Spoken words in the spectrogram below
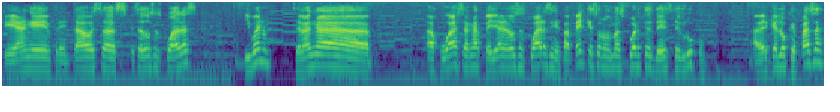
que han enfrentado estas, estas dos escuadras. Y bueno, se van a, a jugar, se van a pelear a dos escuadras en el papel, que son los más fuertes de este grupo. A ver qué es lo que pasa.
